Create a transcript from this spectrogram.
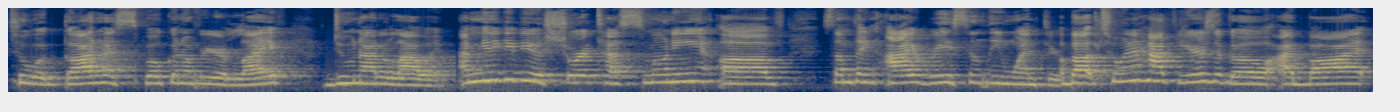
to what God has spoken over your life, do not allow it. I'm going to give you a short testimony of something I recently went through. About two and a half years ago, I bought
